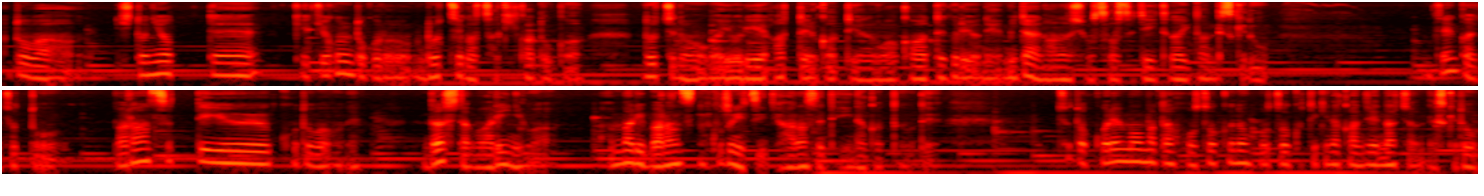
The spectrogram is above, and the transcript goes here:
あとは人によって結局のところどっちが先かとかどっちの方がより合ってるかっていうのが変わってくるよねみたいな話をさせていただいたんですけど前回ちょっとバランスっていう言葉をね出した割にはあんまりバランスのことについて話せていなかったのでちょっとこれもまた補足の補足的な感じになっちゃうんですけど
